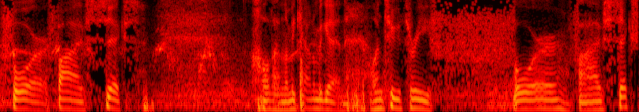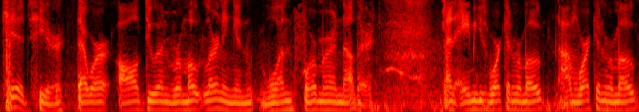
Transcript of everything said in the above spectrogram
four, five, six. Hold on, let me count them again. One, two, three, four, five, six kids here that were all doing remote learning in one form or another. And Amy's working remote, I'm working remote.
